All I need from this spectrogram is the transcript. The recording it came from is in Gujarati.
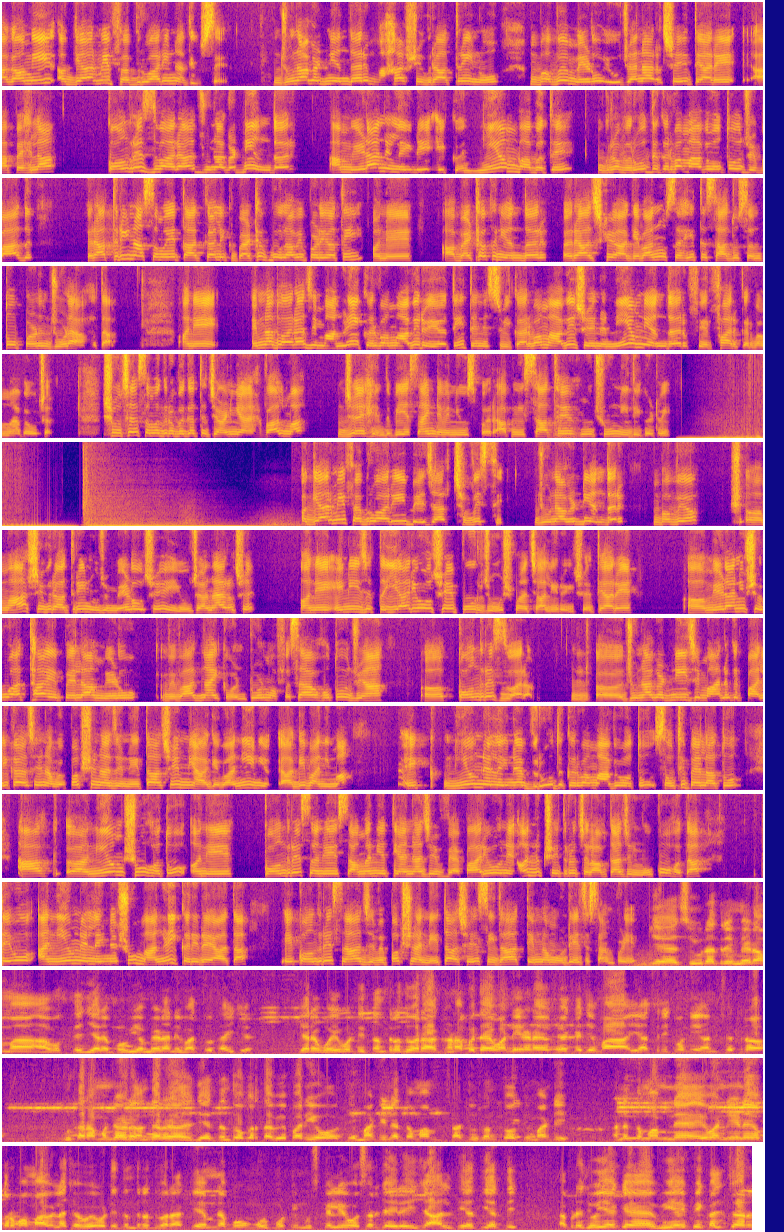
આગામી અગિયારમી ફેબ્રુઆરીના દિવસે જુનાગઢની અંદર મહાશિવરાત્રીનો ભવ્ય મેળો યોજાનાર છે. ત્યારે આ પહેલા કોંગ્રેસ દ્વારા જુનાગઢની અંદર આ મેળાને લઈને એક નિયમ બાબતે ઉગ્ર વિરોધ કરવામાં આવ્યો હતો, જે બાદ રાત્રિના સમયે તાત્કાલિક બેઠક બોલાવી પડી હતી અને આ બેઠકની અંદર રાજકીય આગેવાનો સહિત સાધુ સંતો પણ જોડાયા હતા. અને એમના દ્વારા જે માંગણી કરવામાં આવી રહી હતી તેને સ્વીકારવામાં આવી છે અને નિયમની અંદર ફેરફાર કરવામાં આવ્યો છે. શું છે સમગ્ર વિગત જાણીએ અહેવાલમાં? જય હિન્દ બીએસઆઈ ટીવી ન્યૂઝ પર આપની સાથે હું છું નિધિ ગઢવી. અગિયારમી ફેબ્રુઆરી બે હજાર છવ્વીસથી જુનાગઢની અંદર ભવ્ય મહાશિવરાત્રીનો જે મેળો છે એ યોજાનાર છે અને એની જે તૈયારીઓ છે પૂરજોશમાં ચાલી રહી છે. ત્યારે મેળાની શરૂઆત થાય એ પહેલા મેળો વિવાદના એક વંટોળમાં ફસાયો હતો, જ્યાં કોંગ્રેસ દ્વારા જુનાગઢની જે મહાનગરપાલિકા છે એના વિપક્ષના જે નેતા છે, એમની આગેવાની આગેવાનીમાં એક નિયમને લઈને વિરોધ કરવામાં આવ્યો હતો. સૌથી પહેલા તો આ નિયમ શું હતો અને કોંગ્રેસ અને સામાન્ય ત્યાંના જે વેપારીઓ અને અન્ન ક્ષેત્ર ચલાવતા જે લોકો હતા, તેઓ આ નિયમને લઈને શું માંગણી કરી રહ્યા હતા? એ કોંગ્રેસના જે વિપક્ષના નેતા છે, સીધા તેમના મોઢે જ સાંભળીએ. જે શિવરાત્રી મેળામાં આ વખતે જ્યારે ભવ્ય મેળાની વાતો થાય છે, ત્યારે વહીવટી તંત્ર દ્વારા ઘણા બધા એવા નિર્ણયો છે કે જેમાં યાત્રિકોની અન્નક્ષેત્ર ઉતારા મંડળ અંદર જે ધંધો કરતા વેપારીઓથી માંડીને તમામ સાધુ સંતોથી માંડી અને તમામને એવા નિર્ણયો કરવામાં આવેલા છે વહીવટી તંત્ર દ્વારા કે એમને બહુ મોટી મુશ્કેલીઓ સર્જાઈ રહી છે હાલથી, અત્યારથી આપણે જોઈએ કે વીઆઈપી કલ્ચર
